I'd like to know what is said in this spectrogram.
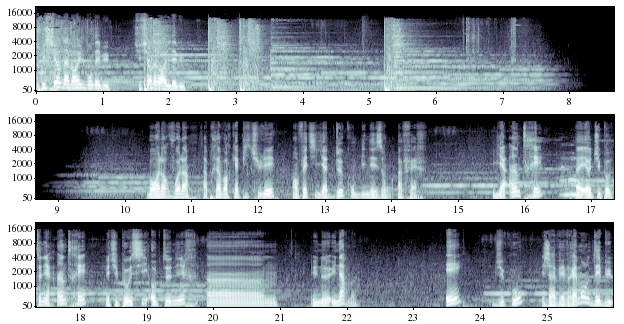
je suis sûr d'avoir eu le bon début. Je suis sûr d'avoir eu le début. Bon alors voilà, après avoir capitulé, en fait il y a deux combinaisons à faire. Il y a un trait, Ah, euh, tu peux obtenir un trait, mais tu peux aussi obtenir un, une, une arme. Et du coup, j'avais vraiment le début.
